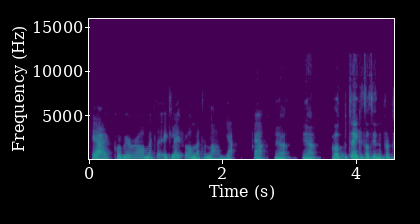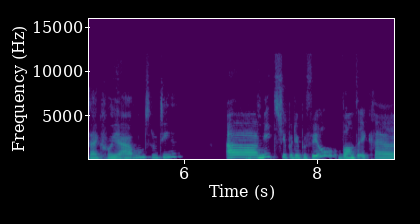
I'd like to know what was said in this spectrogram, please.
ja ik probeer wel met de, ik leef wel met de maan, ja. Ja. Ja, ja. Wat betekent dat in de praktijk voor je avondroutine? Uh, niet super duper veel, want ik uh,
